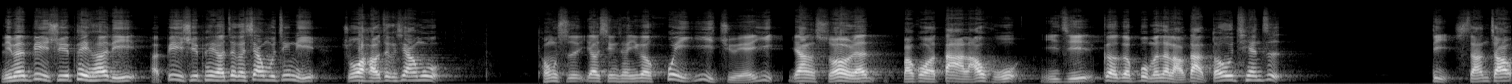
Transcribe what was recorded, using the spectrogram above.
你们必须配合你啊，必须配合这个项目经理做好这个项目，同时要形成一个会议决议，让所有人，包括大老虎。以及各个部门的老大都签字。第三招，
